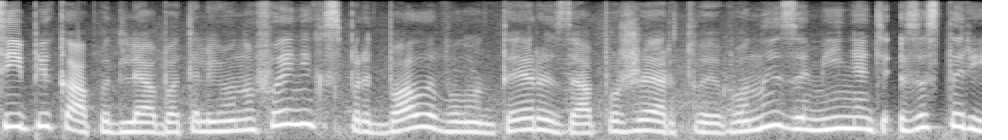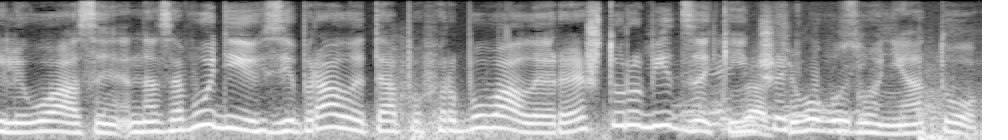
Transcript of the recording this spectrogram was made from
Ці пікапи для батальйону Фенікс придбали волонтери за пожертви. Вони замінять застарілі уази. На заводі їх зібрали та пофарбували. Решту робіт закінчать у зоні АТО.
